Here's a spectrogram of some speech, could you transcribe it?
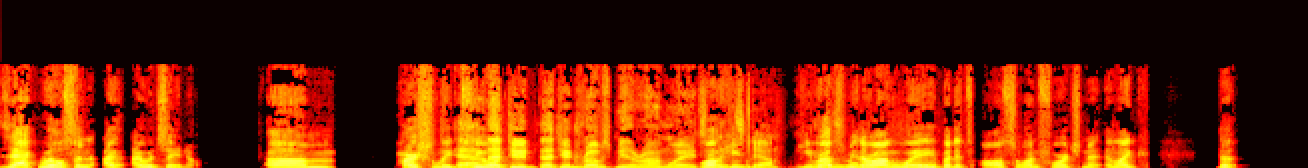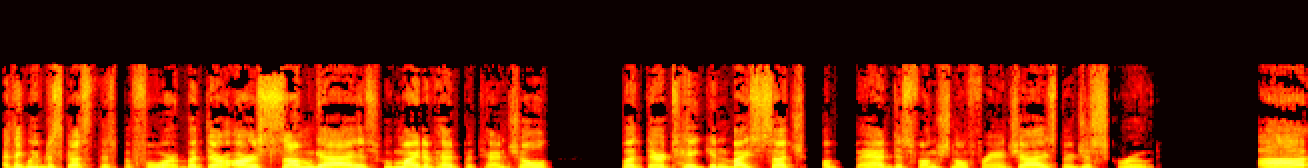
Zach Wilson. I, I would say no. Um, partially Yeah, too. that dude that dude rubs me the wrong way. too. Well, he Yeah. he rubs me the wrong way, but it's also unfortunate. And like the, I think we've discussed this before, but there are some guys who might have had potential, but they're taken by such a bad dysfunctional franchise, they're just screwed. Uh,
